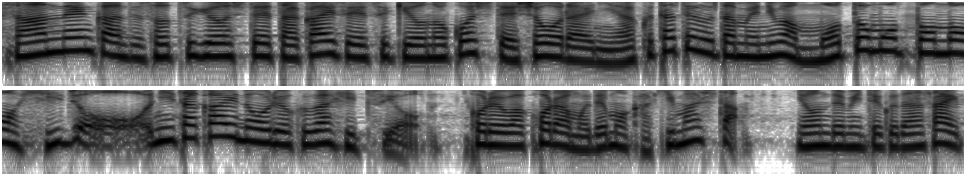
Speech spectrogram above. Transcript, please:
3年間で卒業して高い成績を残して将来に役立てるためにはもともとの非常に高い能力が必要。これはコラムでも書きました。読んでみてください。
